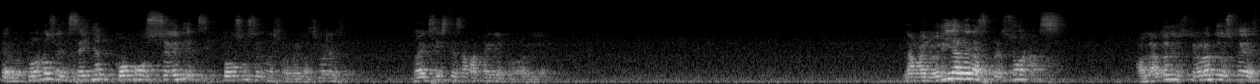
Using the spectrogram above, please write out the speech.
pero no nos enseñan cómo ser exitosos en nuestras relaciones. No existe esa materia todavía. La mayoría de las personas, hablando estoy hablando de ustedes,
